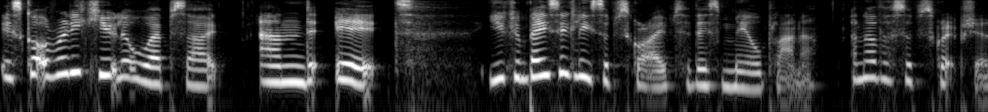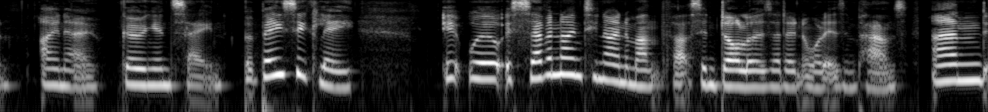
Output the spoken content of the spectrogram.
it's got a really cute little website, and it you can basically subscribe to this meal planner. Another subscription. I know, going insane. But basically, it will it's 7.99 a month. That's in dollars. I don't know what it is in pounds. And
